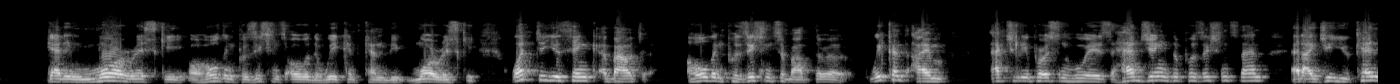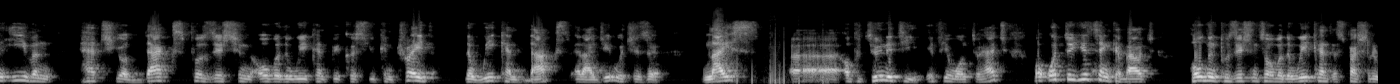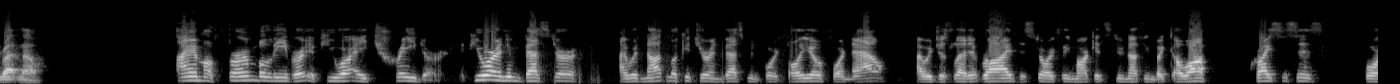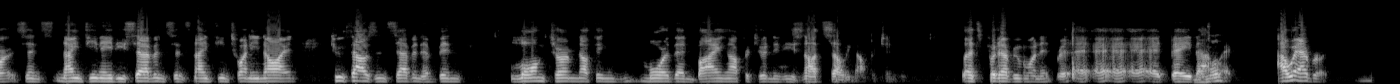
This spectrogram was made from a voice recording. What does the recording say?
getting more risky or holding positions over the weekend can be more risky. What do you think about holding positions about the weekend? I'm actually a person who is hedging the positions then. At IG, you can even hedge your DAX position over the weekend because you can trade the weekend DAX at IG, which is a nice uh, opportunity if you want to hedge. But what do you think about holding positions over the weekend, especially right now? I am a firm believer if you are a trader, if you are an investor, I would not look at your investment portfolio for now. I would just let it ride. Historically, markets do nothing but go up. Crises for since 1987, since 1929, 2007 have been long term, nothing more than buying opportunities, not selling opportunities. Let's put everyone at, at, at bay that mm-hmm. way. However,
